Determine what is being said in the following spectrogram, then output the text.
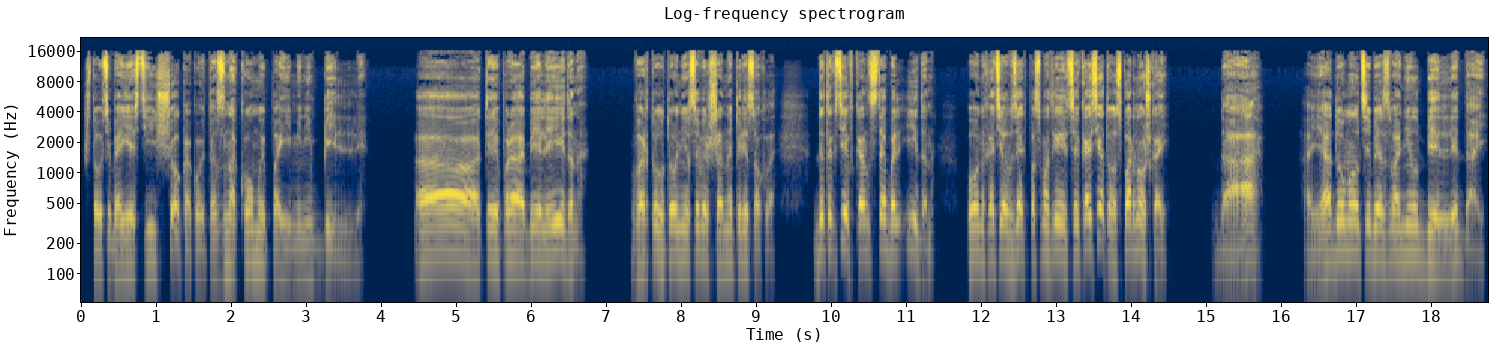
что у тебя есть еще какой-то знакомый по имени Билли? А, ты про Билли Идона. Во рту Тони совершенно пересохло. Детектив-констебль Идон. Он хотел взять посмотреть кассету с порнушкой. «Да? А я думал, тебе звонил Билли Дай».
